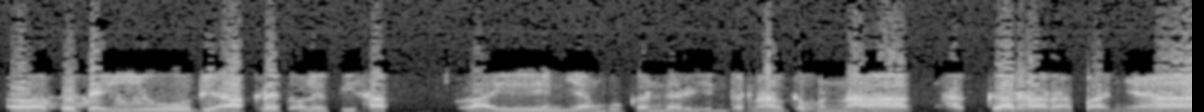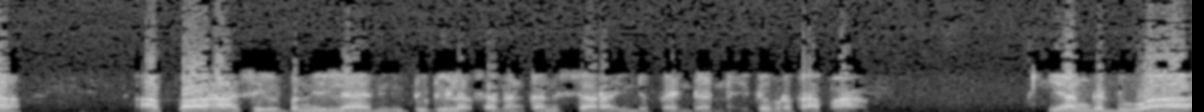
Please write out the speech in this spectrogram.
eh, PPIU diakred oleh pihak lain yang bukan dari internal Kemenak agar harapannya apa hasil penilaian itu dilaksanakan secara independen. Itu pertama. Yang kedua,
